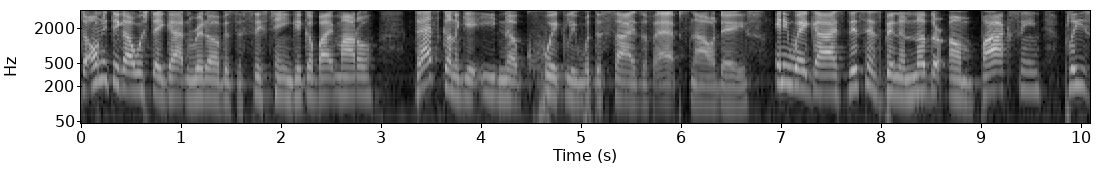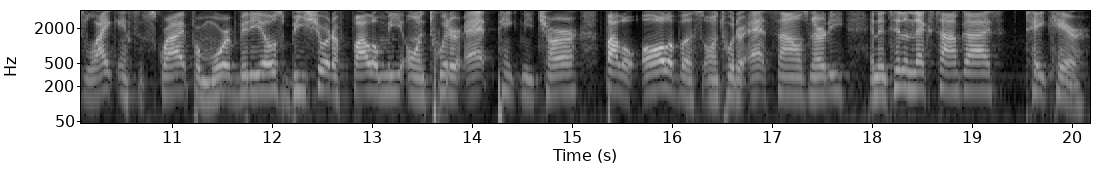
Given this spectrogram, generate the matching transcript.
The only thing I wish they gotten rid of is the 16 gigabyte model. That's gonna get eaten up quickly with the size of apps nowadays. Anyway guys, this has been another unboxing. Please like and subscribe for more videos. Be sure to follow me on Twitter at PinckneyChar. Follow all of us on Twitter at Sounds Nerdy. And until the next time guys, take care.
